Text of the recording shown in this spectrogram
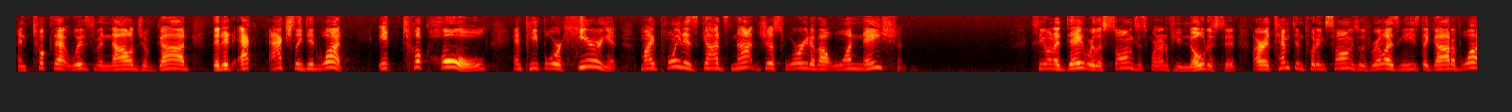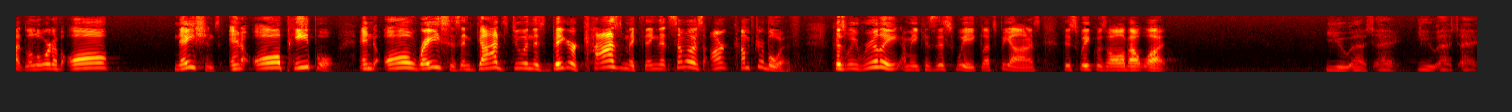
and took that wisdom and knowledge of God, that it actually did what? It took hold and people were hearing it. My point is, God's not just worried about one nation. See, on a day where the songs this morning, I don't know if you noticed it, our attempt in putting songs was realizing He's the God of what? The Lord of all nations and all people and all races. And God's doing this bigger cosmic thing that some of us aren't comfortable with. Because we really, I mean, because this week, let's be honest, this week was all about what? USA, USA,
